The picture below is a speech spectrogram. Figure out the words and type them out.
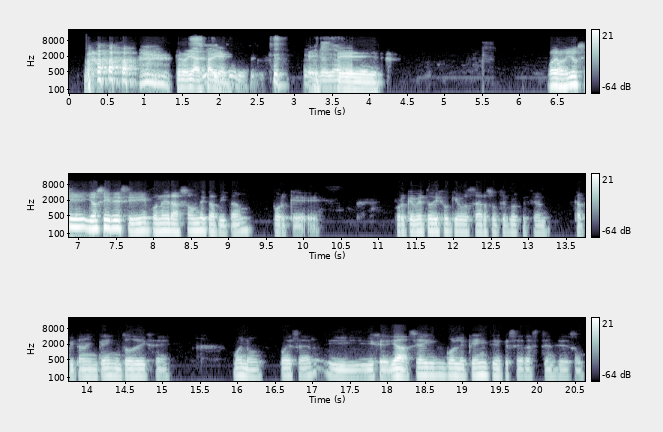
Pero ya, Sí, está en bien. Este, Bueno, yo sí, yo sí decidí poner a Son de capitán porque, porque Beto dijo que iba a usar su tipo de capitán en Kane, entonces dije, bueno, puede ser, y dije, ya, si hay un gol de Kane tiene que ser asistencia de Son.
